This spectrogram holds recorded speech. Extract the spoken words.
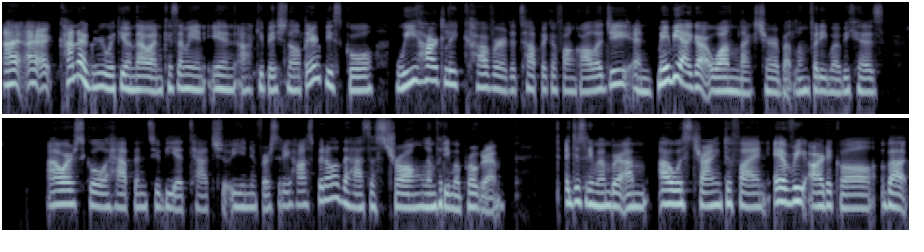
I, I kind of agree with you on that one because I mean, in occupational therapy school, we hardly cover the topic of oncology. And maybe I got one lecture about lymphedema because our school happened to be attached to a university hospital that has a strong lymphedema program. I just remember um, I was trying to find every article about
